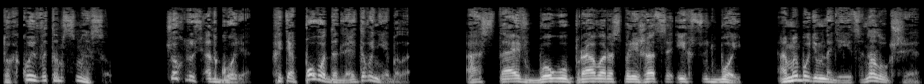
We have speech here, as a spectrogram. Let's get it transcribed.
то какой в этом смысл? Чокнусь от горя, хотя повода для этого не было. Оставь Богу право распоряжаться их судьбой, а мы будем надеяться на лучшее.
